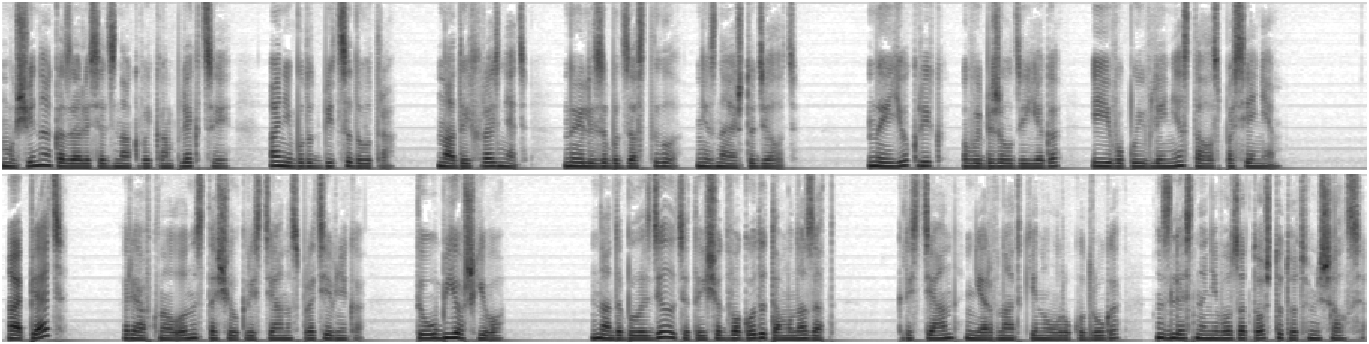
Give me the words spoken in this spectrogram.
Мужчины оказались одинаковой комплекции, они будут биться до утра. Надо их разнять, но Элизабет застыла, не зная, что делать. На ее крик выбежал Диего, и его появление стало спасением. «Опять?» — рявкнул он и стащил Кристиана с противника. «Ты убьешь его!» Надо было сделать это еще два года тому назад. Кристиан нервно откинул руку друга, злясь на него за то, что тот вмешался.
